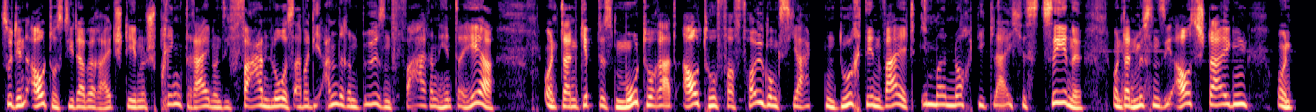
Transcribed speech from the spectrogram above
zu den Autos, die da bereitstehen und springt rein und sie fahren los, aber die anderen Bösen fahren hinterher. Und dann gibt es Motorrad-Auto-Verfolgungsjagden durch den Wald. Immer noch die gleiche Szene. Und dann müssen sie aussteigen und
